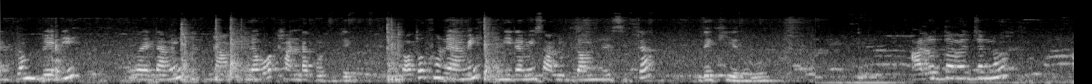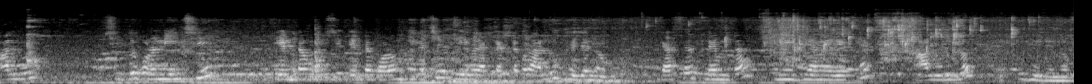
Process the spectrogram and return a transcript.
একদম রেডি এবার এটা আমি নামিয়ে নেব, ঠান্ডা করতে। ততক্ষণে আমি নিরামিষ আলুর দম রেসিপিটা দেখিয়ে দেবো। আলুর দমের জন্য আলু সিদ্ধ করে নিয়েছি। তেলটা বসিয়ে, তেলটা গরম হয়ে গেছে। দিয়ে এবার একটা একটা করে আলু ভেজে নেব। গ্যাসের ফ্লেমটা মিডিয়ামে রেখে আলুগুলো একটু ভেজে নেব।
